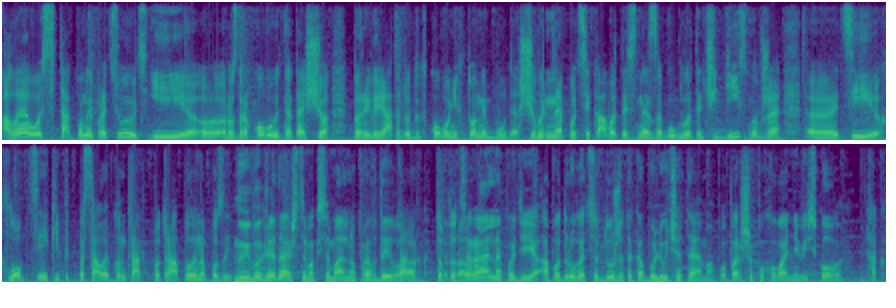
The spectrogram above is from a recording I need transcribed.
але ось так вони працюють і е, розраховують на те, що перевіряти додатково ніхто не буде. Що ви не поцікавитесь, не загуглите, чи дійсно вже е, ці хлопці, які підписали контракт, потрапили на позицію. І виглядає ж це максимально правдиво. Так, тобто це це, реальна подія. А по-друге, це дуже така болюча тема. По-перше, поховання військових. Так.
